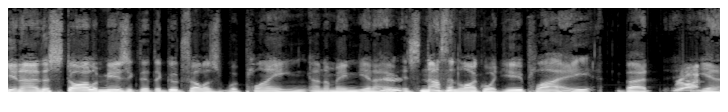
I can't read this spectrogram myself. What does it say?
you know, the style of music that the good Goodfellas were playing, and I mean, you know, Mm. it's nothing like what you play, but, Right. you know,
